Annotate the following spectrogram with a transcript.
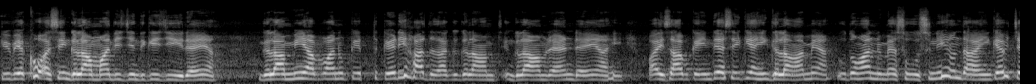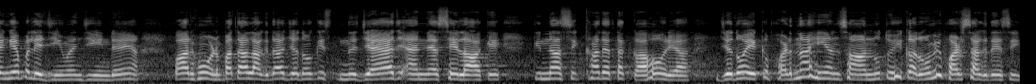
ਕਿ ਵੇਖੋ, ਅਸੀਂ ਗੁਲਾਮਾਂ ਦੀ ਜ਼ਿੰਦਗੀ ਜੀ ਰਹੇ ਆ ਗੁਲਾਮੀ ਆਪਾਂ ਨੂੰ ਕਿ- ਕਿਹੜੀ ਹੱਦ ਤੱਕ ਗੁਲਾਮ ਗੁਲਾਮ ਰਹਿਣ ਡਏ ਆ ਅਸੀਂ? ਭਾਈ ਸਾਹਿਬ ਕਹਿੰਦੇ ਸੀ ਕਿ ਅਸੀਂ ਗੁਲਾਮ ਆ। ਉਦੋਂ ਸਾਨੂੰ ਮਹਿਸੂਸ ਨਹੀਂ ਹੁੰਦਾ, ਅਸੀਂ ਕਿ ਵੀ ਚੰਗੇ ਭਲੇ ਜੀਵਨ ਜੀਣ ਡਏ ਆ। ਪਰ ਹੁਣ ਪਤਾ ਲੱਗਦਾ ਜਦੋਂ ਕਿ ਨਜਾਇਜ਼ ਐਨਐਸਏ ਲਾ ਕੇ ਕਿੰਨਾ ਸਿੱਖਾਂ ਤੇ ਧੱਕਾ ਹੋ ਰਿਹਾ। ਜਦੋਂ ਇੱਕ ਫੜਨਾ ਹੀ ਇਨਸਾਨ ਨੂੰ, ਤੁਸੀਂ ਘਰੋਂ ਵੀ ਫੜ ਸਕਦੇ ਸੀ।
